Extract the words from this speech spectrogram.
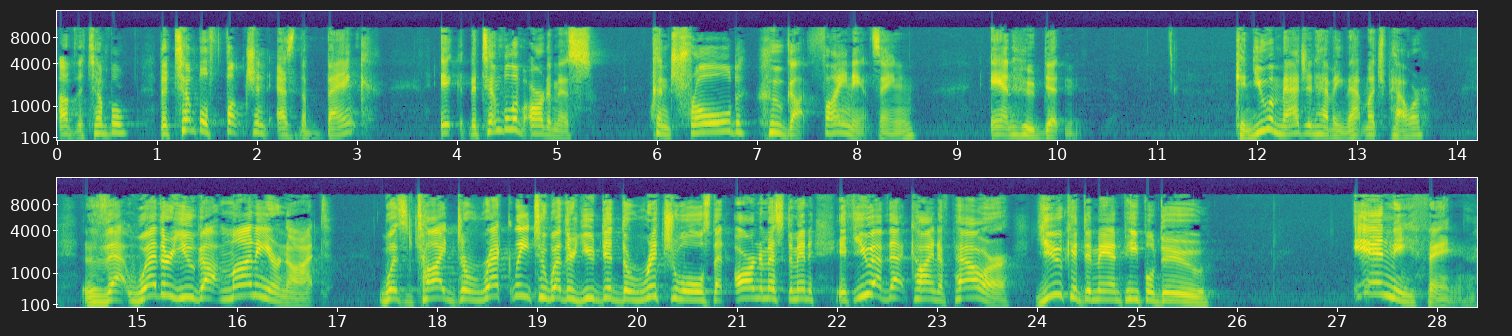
of the temple. The temple functioned as the bank. It, the temple of Artemis controlled who got financing and who didn't. Can you imagine having that much power? That whether you got money or not was tied directly to whether you did the rituals that Artemis demanded. If you have that kind of power, you could demand people do anything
